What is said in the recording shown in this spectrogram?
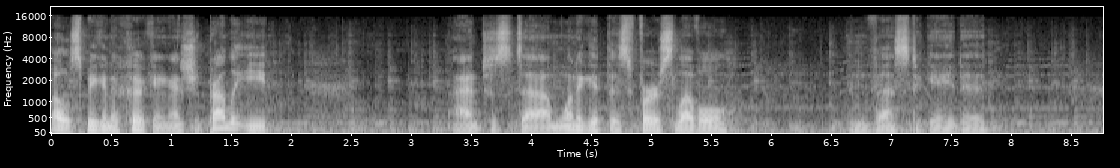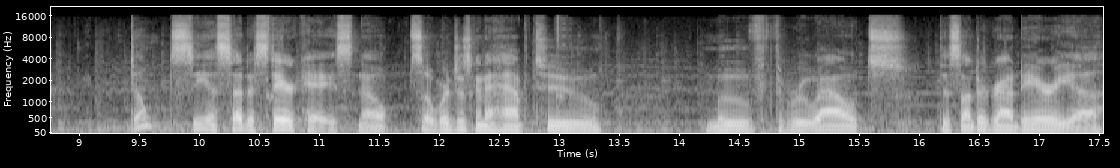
Oh, speaking of cooking, I should probably eat... I just uh, want to get this first level investigated. don't see a set of staircase. No, so we're just going to have to move throughout this underground area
